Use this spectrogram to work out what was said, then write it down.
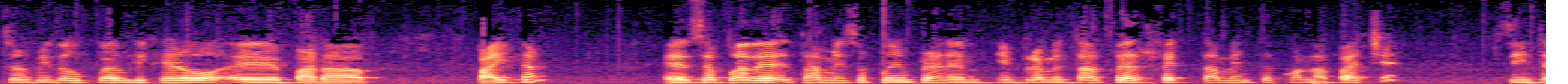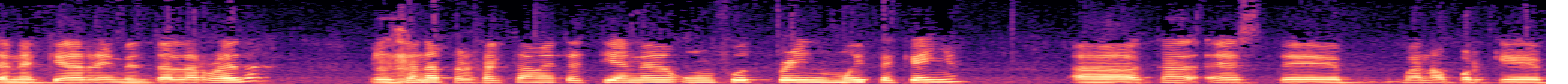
servidor web ligero eh, para Python. Se puede, también se puede implemen- implementar perfectamente con Apache, sin tener que reinventar la rueda. Funciona perfectamente, tiene un footprint muy pequeño. Ah, este, bueno, porque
